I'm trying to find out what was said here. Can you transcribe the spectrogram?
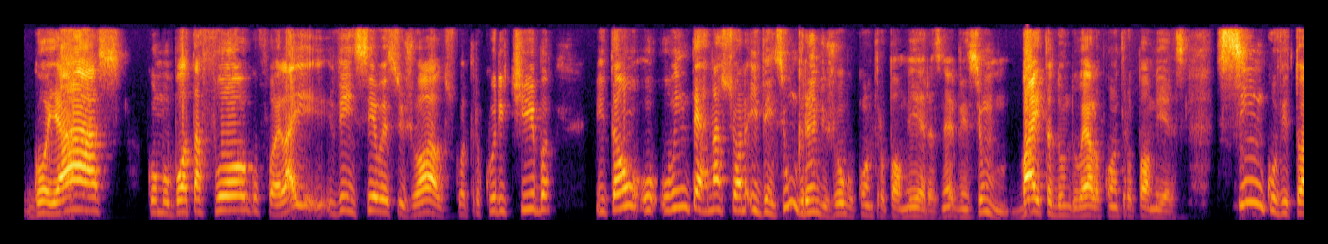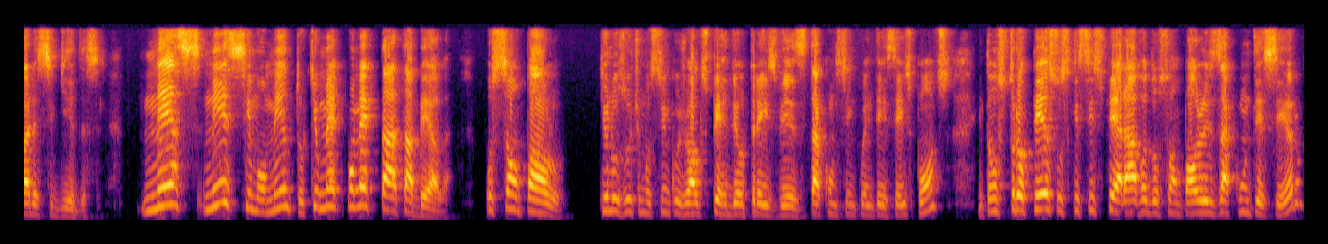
Goiás, como o Botafogo, foi lá e venceu esses jogos contra o Curitiba. Então, o, o, Internacional. E venceu um grande jogo contra o Palmeiras, né? Venceu um baita de um duelo contra o Palmeiras. Cinco vitórias seguidas. Nesse, nesse momento, que, como é que está a tabela? O São Paulo, que nos últimos cinco jogos perdeu três vezes, está com 56 pontos. Então, os tropeços que se esperava do São Paulo, eles aconteceram.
